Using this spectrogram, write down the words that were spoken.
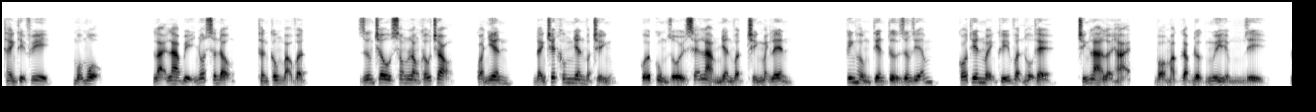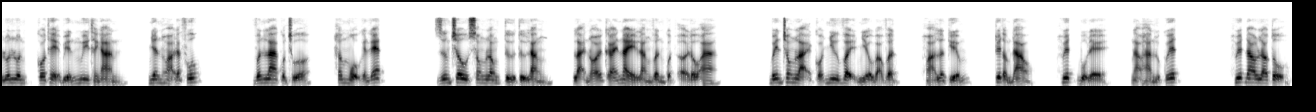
Thành thị phi, mộ mộ. Lại là bị nhốt sơn động, thần công bảo vật. Dương châu song long cấu trọng, quả nhiên, đánh chết không nhân vật chính, cuối cùng rồi sẽ làm nhân vật chính mạnh lên. Kinh hồng tiên tử dương diễm, có thiên mệnh khí vận hộ thể chính là lợi hại, bỏ mặc gặp được nguy hiểm gì, luôn luôn có thể biến nguy thành an, nhân họa đắc phúc. Vân la quận chúa, hâm mộ ghen ghét. Dương châu song long từ từ lăng, lại nói cái này lăng vân quật ở đâu a? Bên trong lại có như vậy nhiều bảo vật, hỏa lân kiếm, tuyết ẩm đao, huyết bồ đề, ngạo hàn lục quyết. Huyết đao lao tổ,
